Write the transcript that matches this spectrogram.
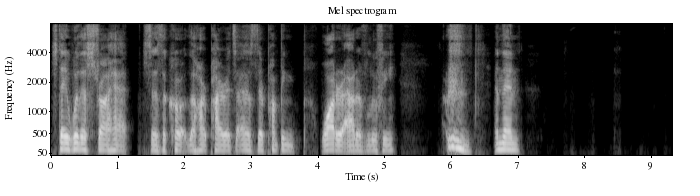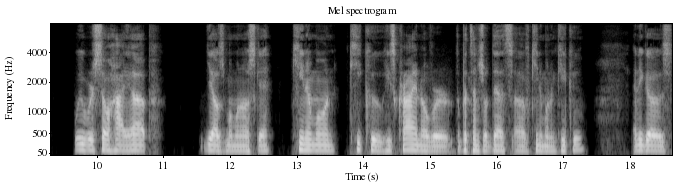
Stay with us, Straw Hat, says the the Heart Pirates as they're pumping water out of Luffy. and then we were so high up, yells Momonosuke. Kinemon Kiku. He's crying over the potential deaths of Kinemon and Kiku. And he goes,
